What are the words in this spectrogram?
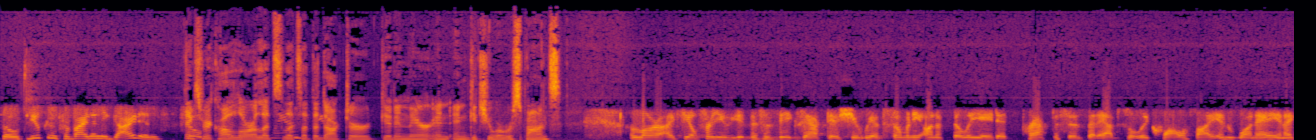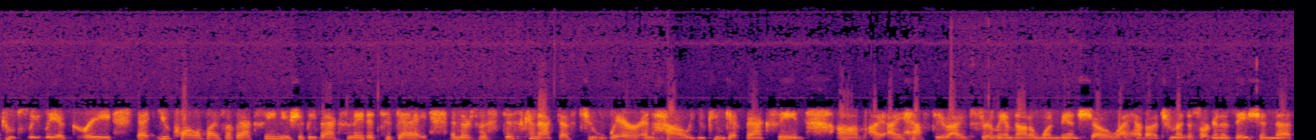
So if you can provide any guidance. Thanks so, for your call, Laura. Let's let's let the doctor get in there and, and get you a response. Laura, I feel for you. This is the exact issue. We have so many unaffiliated practices that absolutely qualify in 1A, and I completely agree that you qualify for vaccine. You should be vaccinated today. And there's this disconnect as to where and how you can get vaccine. Um, I, I have to. I certainly am not a one-man show. I have a tremendous organization that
